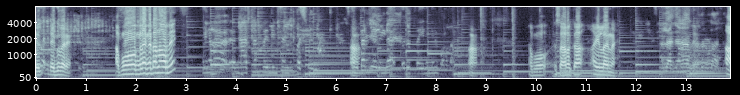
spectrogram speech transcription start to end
രഘു- രഘുവരൻ. അപ്പോൾ നിങ്ങൾ എങ്ങോട്ടാന്നാ പറഞ്ഞേ? നാഷണൽ ട്രെയിനിങ് സെന്റർ ഒരു ട്രെയിനിങ്ങിന് പോകണം ആ. അപ്പോ സാറൊക്കെ അയുള്ള തന്നെ അല്ല? ഞാൻ കൂടുതലുള്ളതല്ല ആ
